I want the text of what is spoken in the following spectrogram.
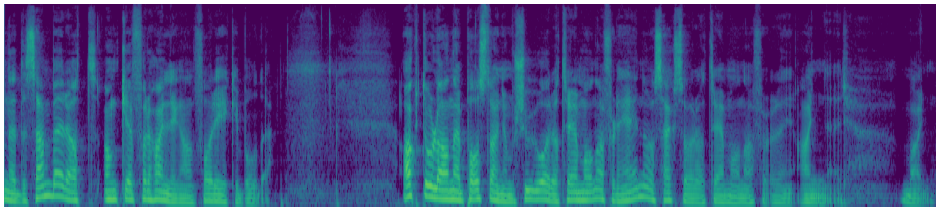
20. desember at ankeforhandlingene foregikk i Bodø. Aktor la ned påstand om sju år og tre måneder for den ene og seks år og tre måneder for den andre mannen.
